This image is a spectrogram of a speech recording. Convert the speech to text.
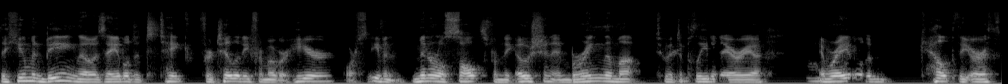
the human being, though, is able to take fertility from over here or even mineral salts from the ocean and bring them up to a depleted area. And we're able to help the earth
